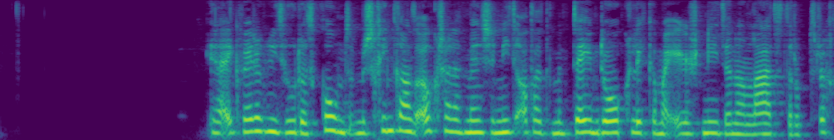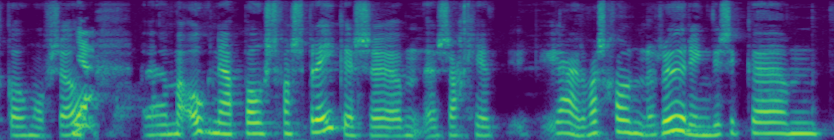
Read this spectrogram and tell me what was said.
ja, ik weet ook niet hoe dat komt. Misschien kan het ook zijn dat mensen niet altijd meteen doorklikken, maar eerst niet en dan later erop terugkomen of zo. Ja. maar ook na post van sprekers ehm, zag je, ja, er was gewoon reuring. Dus ik, um,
